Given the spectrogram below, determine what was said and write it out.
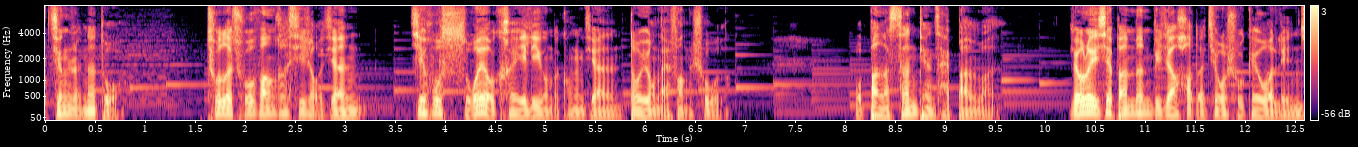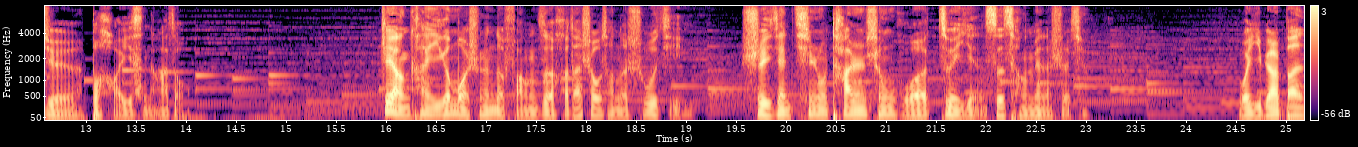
惊人的多，除了厨房和洗手间，几乎所有可以利用的空间都用来放书了。我搬了三天才搬完，留了一些版本比较好的旧书给我邻居，不好意思拿走。这样看一个陌生人的房子和他收藏的书籍，是一件侵入他人生活最隐私层面的事情。我一边搬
